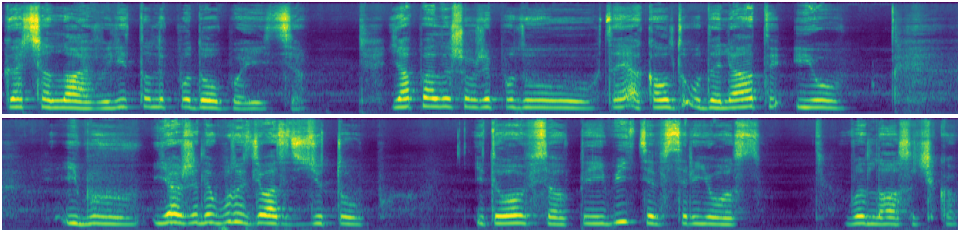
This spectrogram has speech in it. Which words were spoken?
Гача лайв, мені то не подобається. Я певно, що вже буду цей аккаунт удаляти і, і я вже не буду знімати YouTube. І того все, приїбіться всерйоз. Будь ласочка.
